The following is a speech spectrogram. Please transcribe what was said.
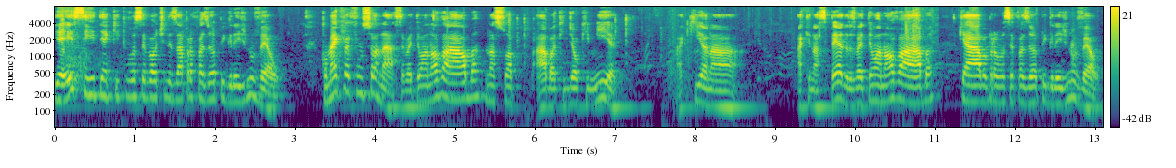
E é esse item aqui que você vai utilizar para fazer o upgrade no véu. Como é que vai funcionar? Você vai ter uma nova aba na sua aba aqui de alquimia. Aqui, ó, na, aqui nas pedras, vai ter uma nova aba, que é a aba para você fazer o upgrade no véu.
